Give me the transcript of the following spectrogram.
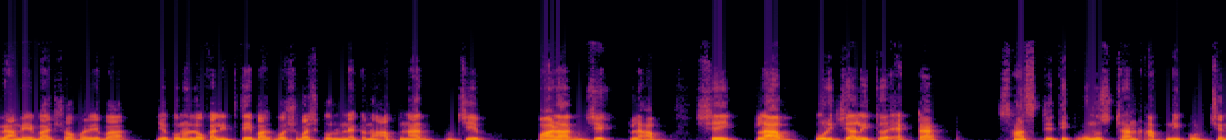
গ্রামে বা শহরে বা যে কোনো লোকালিটিতেই বসবাস করুন না কেন, আপনার যে পাড়ার যে ক্লাব, সেই ক্লাব পরিচালিত একটা সাংস্কৃতিক অনুষ্ঠান আপনি করছেন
